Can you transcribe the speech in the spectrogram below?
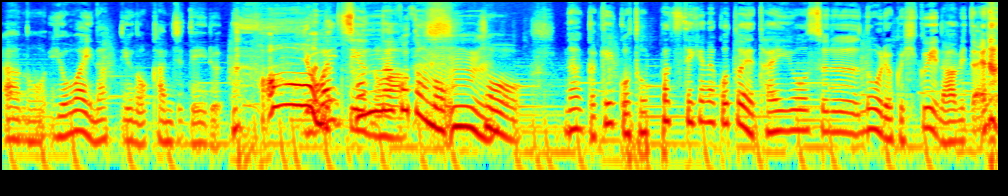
あの弱いなっていうのを感じている、弱いっていうのはそんなことの、うん、そう。なんか結構突発的なことへ対応する能力低いなみたいな。う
